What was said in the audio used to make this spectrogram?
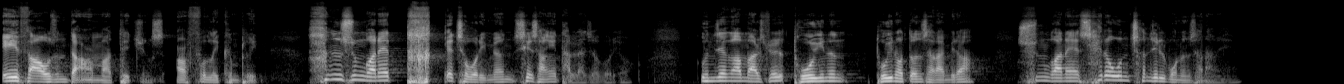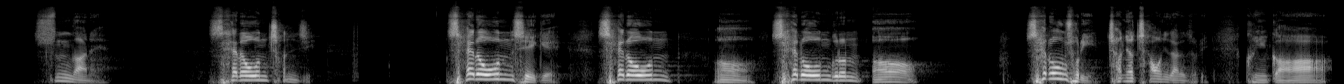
8,000 dharma teachings are fully complete. 한 순간에 탁 깨쳐버리면 세상이 달라져 버려. 언젠가 말씀드린 도인은 도인 어떤 사람이라 순간에 새로운 천지를 보는 사람이에요. 순간에 새로운 천지, 새로운 세계, 새로운 어 새로운 그런 어 새로운 소리, 전혀 차원이 다른 소리. 그러니까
